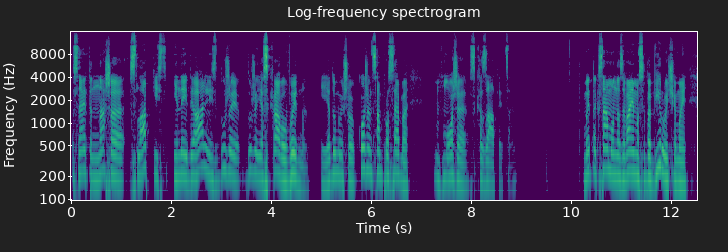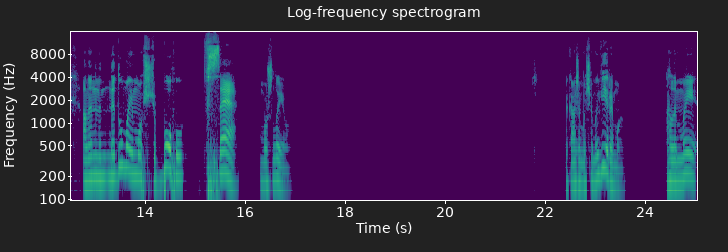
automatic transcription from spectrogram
знаєте, наша слабкість і неідеальність дуже, дуже яскраво видна. І я думаю, що кожен сам про себе може сказати це. Ми так само називаємо себе віруючими, але не думаємо, що Богу все можливо. Ми кажемо, що ми віримо, але ми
